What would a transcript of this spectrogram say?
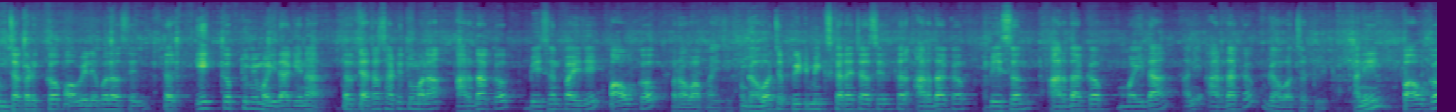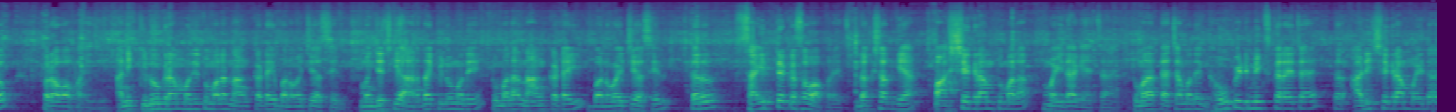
तुमच्याकडे कप अवेलेबल असेल तर एक कप तुम्ही मैदा घेणार. तर त्याच्यासाठी तुम्हाला अर्धा कप बेसन पाहिजे पाव कप रवा पाहिजे. गव्हाचं पीठ मिक्स करायचं असेल तर अर्धा कप बेसन अर्धा कप मैदा आणि अर्धा कप गव्हाचं पीठ. आणि पाव कप रवा पाहिजे. आणि किलोग्राममध्ये तुम्हाला नांगकटाई बनवायची असेल म्हणजेच की अर्धा किलोमध्ये तुम्हाला नांगकटाई बनवायची असेल तर साहित्य कसं वापरायचं? लक्षात घ्या पाचशे ग्राम तुम्हाला मैदा घ्यायचा आहे. तुम्हाला त्याच्यामध्ये गहू पीठ मिक्स करायचं आहे तर अडीचशे ग्राम मैदा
